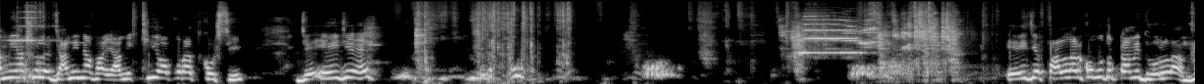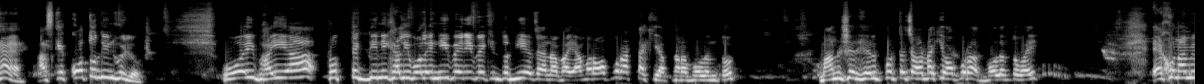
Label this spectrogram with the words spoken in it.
আমি আসলে জানি না ভাই, আমি কি অপরাধ করছি যে এই যে এই যে পাল্লার কবুতরটা আমি ধরলাম হ্যাঁ আজকে কতদিন হইল? ওই ভাইয়া প্রত্যেক দিনই খালি বলে, নিবে নিবে, কিন্তু নিয়ে যায় না ভাই। আমার অপরাধটা কি আপনারা বলেন তো? মানুষের হেল্প করতে চাওয়াটা কি অপরাধ বলেন তো ভাই? এখন আমি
